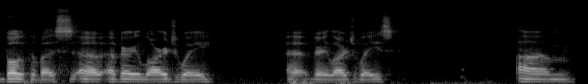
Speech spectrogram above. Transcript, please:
both of us uh, a very large way, uh, very large ways. Um,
